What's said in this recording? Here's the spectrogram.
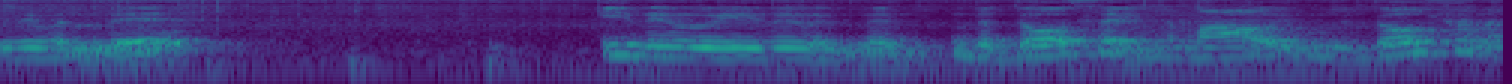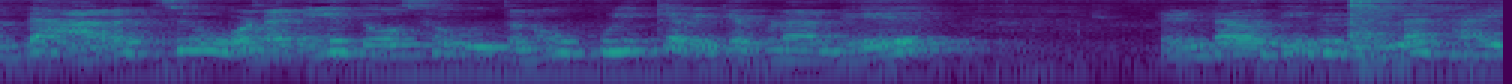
இது வந்து இது இது இந்த இந்த தோசை இந்த மாவு இந்த தோசை வந்து அரைச்சு உடனே தோசை ஊற்றணும் புளிக்க வைக்கக்கூடாது. ரெண்டாவது இது நல்ல ஹை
